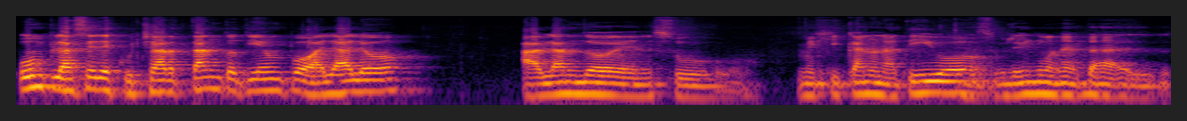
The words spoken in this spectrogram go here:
Un placer escuchar tanto tiempo a Lalo hablando en su mexicano nativo. Su lengua natal.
